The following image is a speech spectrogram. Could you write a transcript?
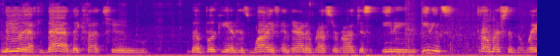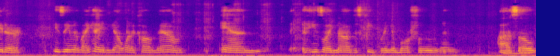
immediately after that they cut to the bookie and his wife, and they're at a restaurant just eating eating so much that the waiter he's even like, "Hey, do y'all want to calm down?" And he's like, "No, just keep bringing more food." And uh, so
